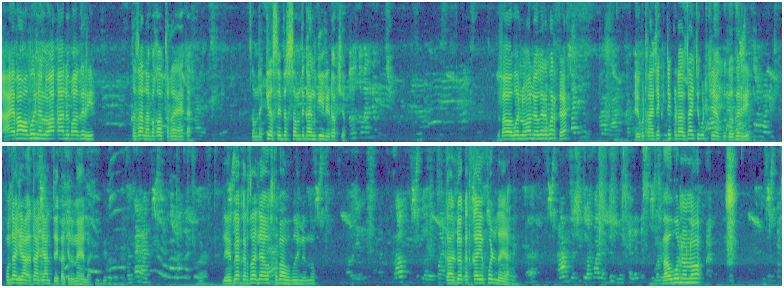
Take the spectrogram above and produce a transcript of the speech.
आहे भावा बहिणींनो आता आलो बघा घरी. का झाला बघा तर आहे का? समजा केस बस समजा घाण गेली डॉक्टर बाबा बनवून आलो वगैरे बरं का? हे कुठं राहायचं? तिकडं जायची कुठची घरी. कोण दाजी दाजी आलतोय का त्याला न्यायला? लय बेकार झाली अवस्था भाऊ बहिणीनं. का डोक्यात काय पडलं या? भाऊ बनवून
